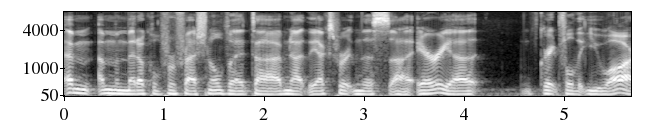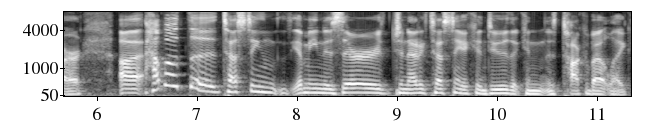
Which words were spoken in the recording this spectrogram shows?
I'm, I'm a medical professional, but uh, I'm not the expert in this uh, area. Grateful that you are. Uh, how about the testing? I mean, is there genetic testing I can do that can talk about like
